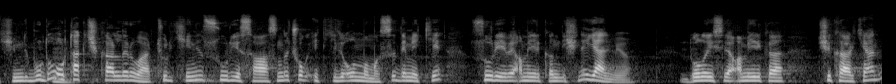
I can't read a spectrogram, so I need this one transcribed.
Şimdi burada ortak çıkarları var. Türkiye'nin Suriye sahasında çok etkili olmaması demek ki Suriye ve Amerika'nın işine gelmiyor. Dolayısıyla Amerika çıkarken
